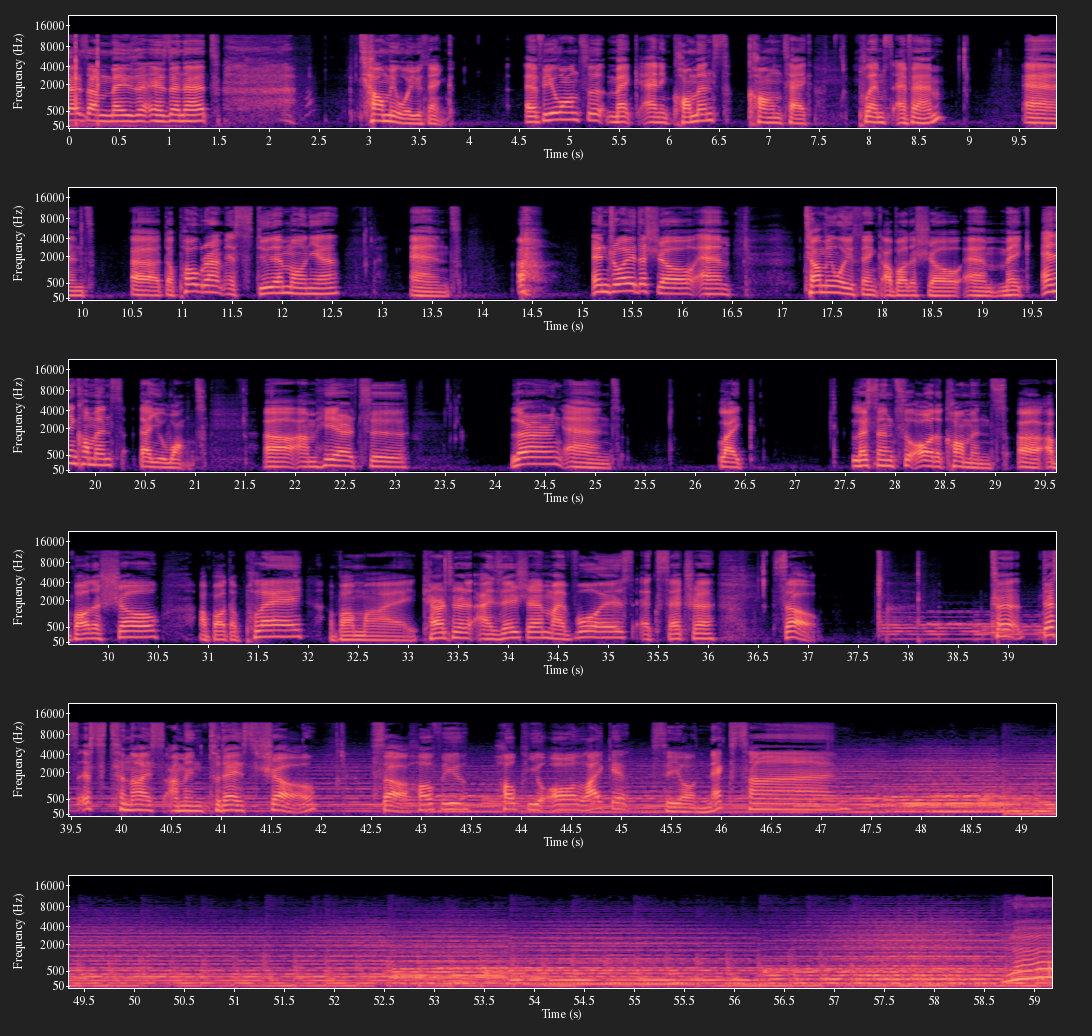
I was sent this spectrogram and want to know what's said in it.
That's amazing, isn't it? Tell me what you think. If you want to make any comments, contact Plains FM. And uh, the program is STeudaemonia. And uh, enjoy the show and tell me what you think about the show and make any comments that you want. Uh, I'm here to learn and like listen to all the comments uh, about the show, about the play, about my characterization, my voice, etc. So, this is tonight's, I mean today's show. So hope you hope you all like it. See you all next time. Love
